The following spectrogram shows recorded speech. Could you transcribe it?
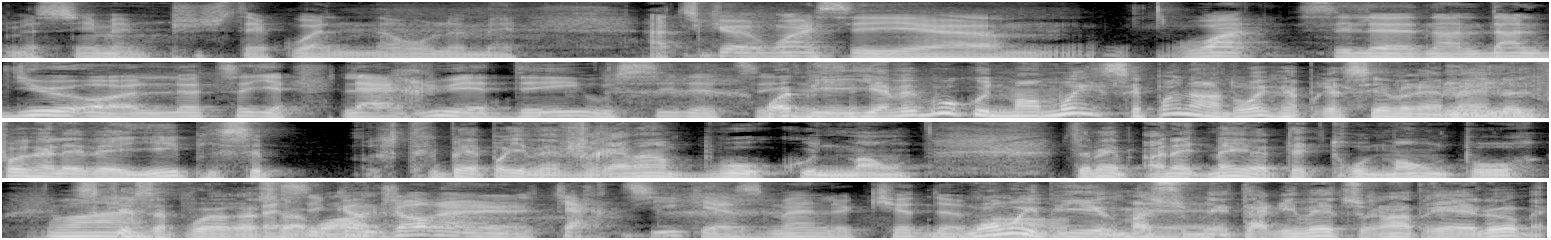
je me souviens même plus c'était quoi le nom, là, mais. En tout cas, ouais, c'est. euh, ouais, c'est le, dans, dans le vieux hall, là, tu sais. La rue aidée aussi, là, tu sais. Ouais, puis il y avait beaucoup de monde. Moi, c'est pas un endroit que j'appréciais vraiment. Là, des fois, j'allais veiller, puis c'est je tripais pas, il y avait vraiment beaucoup de monde. Tu sais, même, honnêtement, il y avait peut-être trop de monde pour ce que ça pouvait Ben, c'est recevoir. comme genre un quartier quasiment, le cul de Oui, bord, oui, puis je me de- souviens, t'arrivais, tu rentrais là, ben,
